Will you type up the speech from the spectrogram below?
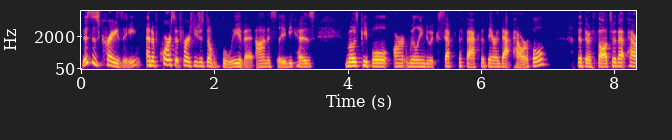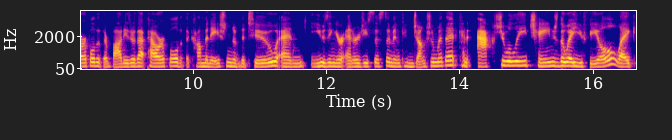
this is crazy. And of course, at first, you just don't believe it, honestly, because most people aren't willing to accept the fact that they are that powerful, that their thoughts are that powerful, that their bodies are that powerful, that the combination of the two and using your energy system in conjunction with it can actually change the way you feel, like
